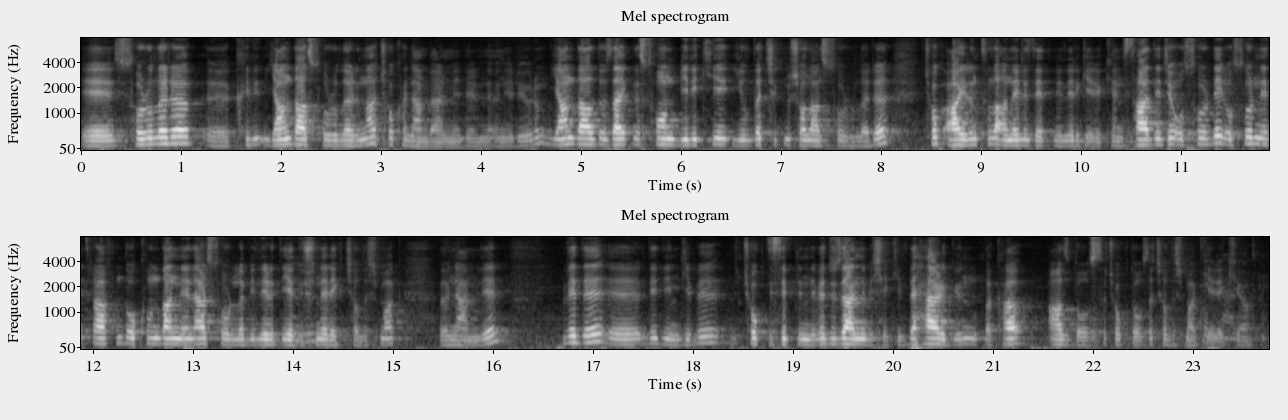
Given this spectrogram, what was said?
e, sorulara, e, yan dal sorularına çok önem vermelerini öneriyorum. Yan dalda özellikle son 1-2 yılda çıkmış olan soruları çok ayrıntılı analiz etmeleri gerekiyor. Yani sadece o soru değil, o sorunun etrafında o konudan neler sorulabilir diye düşünerek çalışmak önemli. Ve de e, dediğim gibi çok disiplinli ve düzenli bir şekilde her gün mutlaka az da olsa çok da olsa çalışmak Tekrar gerekiyor. etmek.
